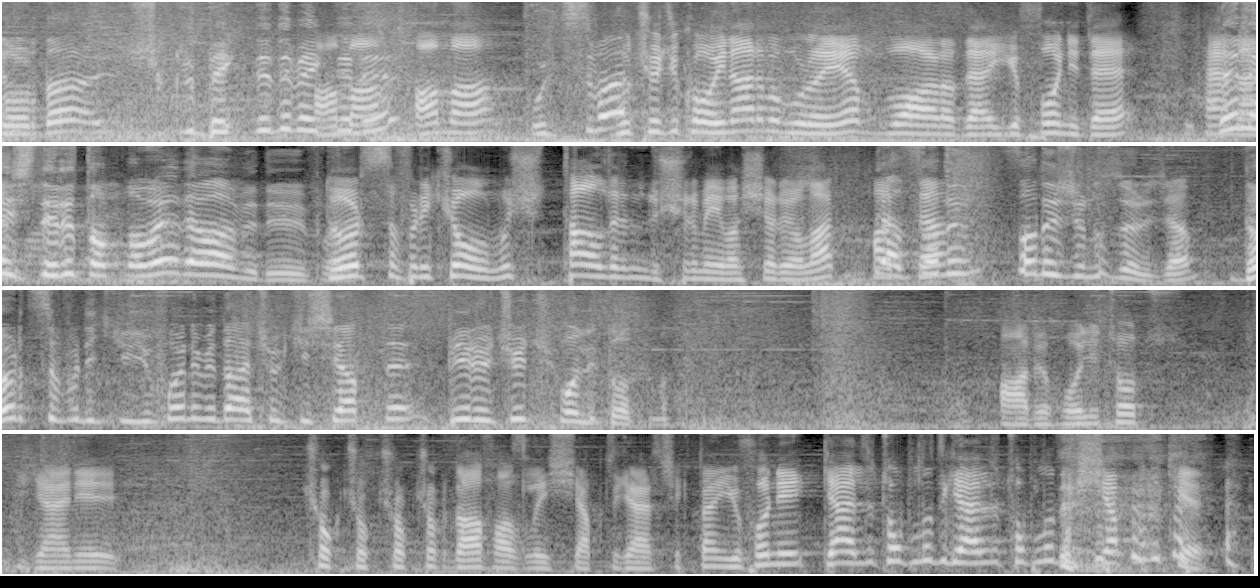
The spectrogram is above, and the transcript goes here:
Koridorda Şükrü bekledi bekledi. ama ama Ultisi var. bu çocuk oynar mı burayı? Bu arada Euphony de hemen Beleşleri toplamaya devam ediyor Euphony. 4-0-2 olmuş. Taldir'ini düşürmeyi başarıyorlar. Ya Hatta sana, sana şunu söyleyeceğim. 4-0-2 Euphony mi daha çok iş yaptı? 1-3-3 Holitot mu? abi Holitot yani çok çok çok çok daha fazla iş yaptı gerçekten. Euphony geldi topladı geldi topladı iş yapmadı ki.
